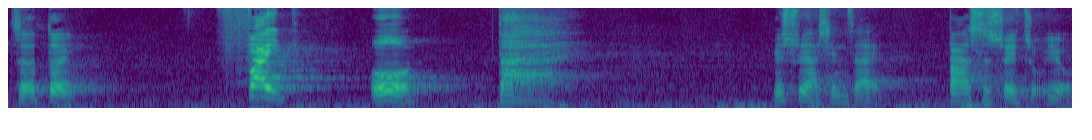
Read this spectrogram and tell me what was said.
则退，fight or die。约书亚现在八十岁左右，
